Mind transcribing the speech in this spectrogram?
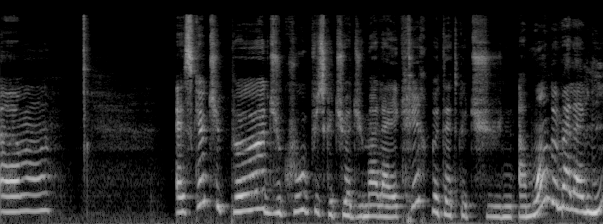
Euh, est-ce que tu peux, du coup, puisque tu as du mal à écrire, peut-être que tu as moins de mal à lire,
